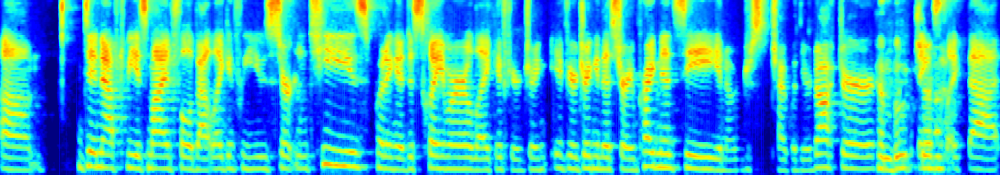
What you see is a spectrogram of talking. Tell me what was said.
Um, didn't have to be as mindful about like if we use certain teas, putting a disclaimer like if you're drink if you're drinking this during pregnancy, you know, just check with your doctor, kombucha. things like that.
